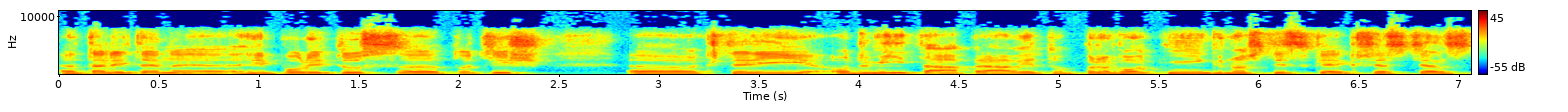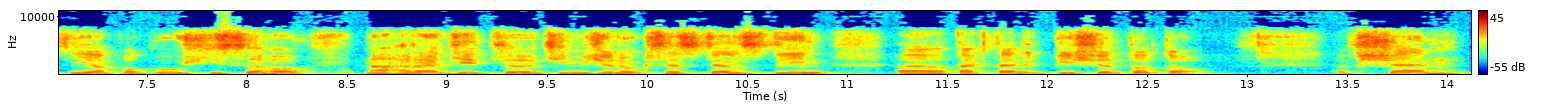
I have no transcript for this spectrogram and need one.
Uh, tady ten uh, Hippolytus uh, totiž Eh, který odmítá právě to prvotní gnostické křesťanství a pokouší se ho nahradit eh, tím židokřesťanstvím, eh, tak tady píše toto. Všem,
